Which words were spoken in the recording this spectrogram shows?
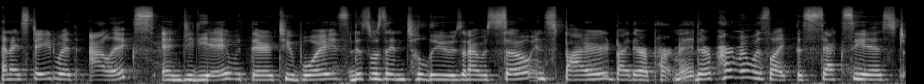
and I stayed with Alex and Didier with their two boys. This was in Toulouse and I was so inspired by their apartment. Their apartment was like the sexiest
